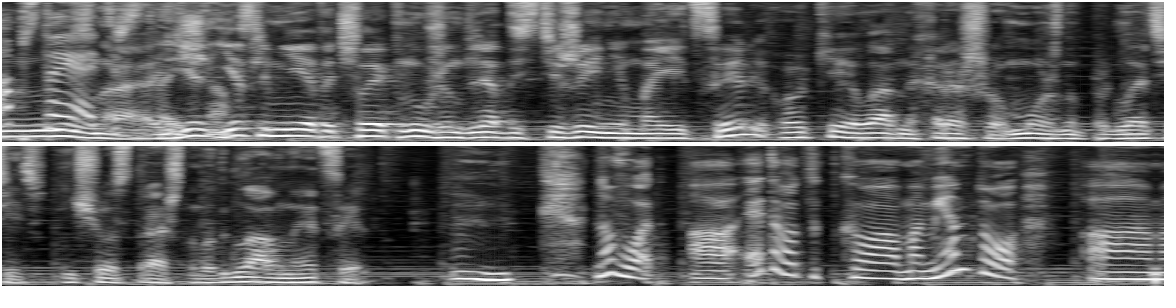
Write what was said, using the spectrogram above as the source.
Обстоятельства не знаю. Если мне этот человек нужен для достижения моей цели, окей, ладно, хорошо, можно проглотить. Ничего страшного. Вот главная цель. Ну вот, а, это вот к моменту, а,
